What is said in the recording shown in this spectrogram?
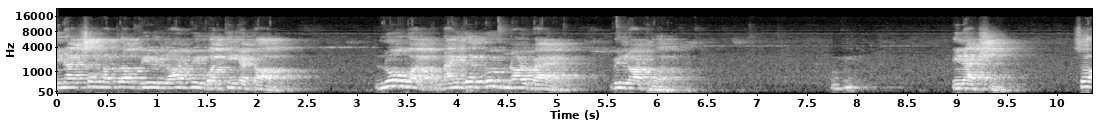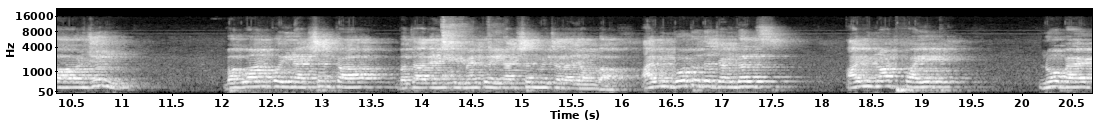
inaction मतलब we will not be working at all no work neither good not bad will not work inaction so Arjun भगवान को इनएक्शन का बता रहे हैं कि मैं तो इन एक्शन में चला जाऊँगा। I will go to the jungles I will not fight no bad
